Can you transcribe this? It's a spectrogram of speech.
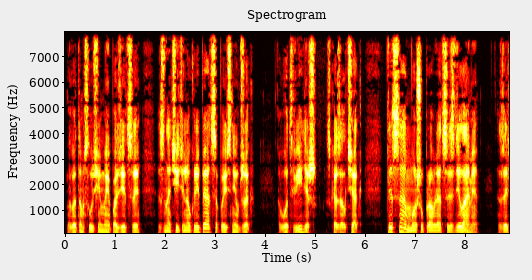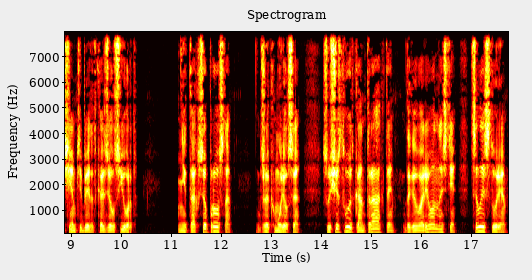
«В этом случае мои позиции значительно укрепятся», — пояснил Джек. «Вот видишь», — сказал Чак, — «ты сам можешь управляться с делами. Зачем тебе этот козел Сьюарт?» «Не так все просто», — Джек хмурился. «Существуют контракты, договоренности, целая история».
